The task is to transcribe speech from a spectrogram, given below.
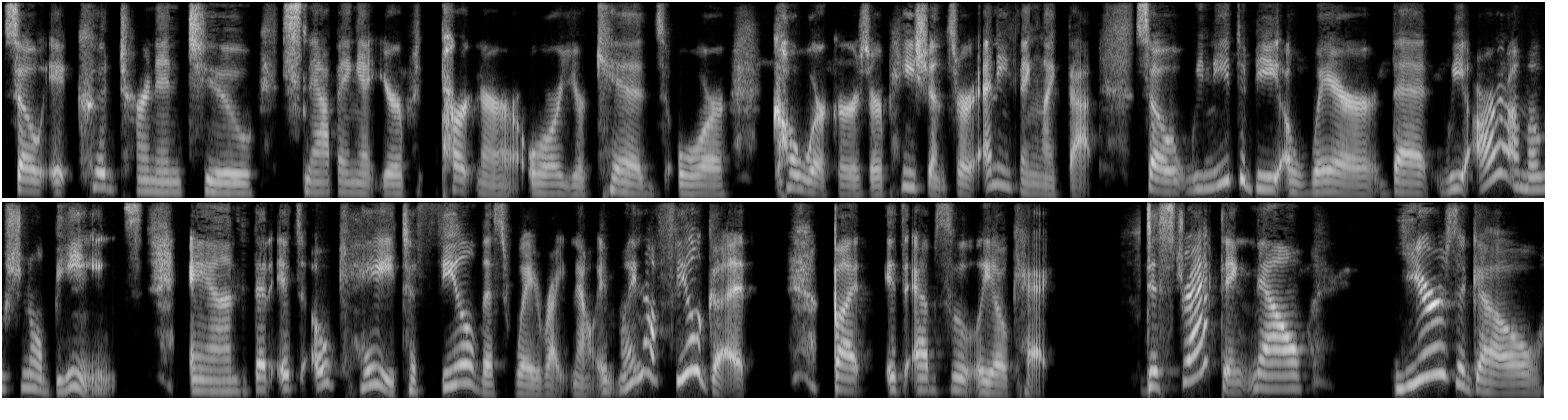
So it could turn into snapping at your partner or your kids or coworkers or patients or anything like that so we need to be aware that we are emotional beings and that it's okay to feel this way right now. It might not feel good, but it's absolutely okay. Distracting. Now, years ago,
